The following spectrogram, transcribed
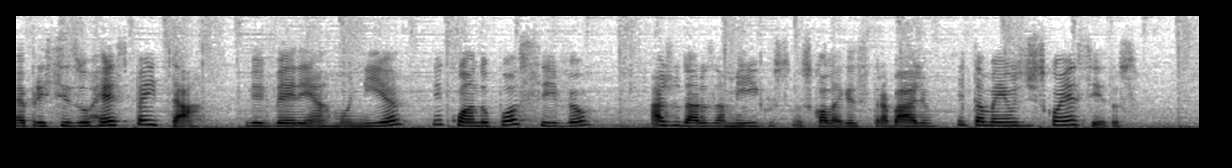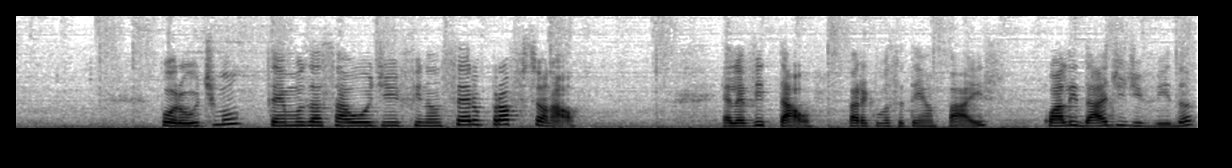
é preciso respeitar, viver em harmonia e, quando possível, ajudar os amigos, os colegas de trabalho e também os desconhecidos. Por último, temos a saúde financeira profissional. Ela é vital para que você tenha paz, qualidade de vida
